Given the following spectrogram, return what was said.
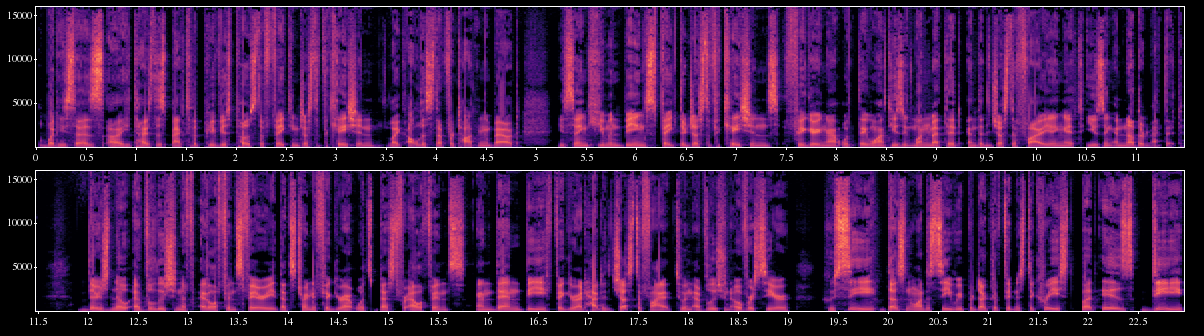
what he says. Uh, he ties this back to the previous post of faking justification. Like all this stuff we're talking about, he's saying human beings fake their justifications, figuring out what they want using one method and then justifying it using another method. There's no evolution of elephants fairy that's trying to figure out what's best for elephants and then B, figure out how to justify it to an evolution overseer who C, doesn't want to see reproductive fitness decreased, but is D,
